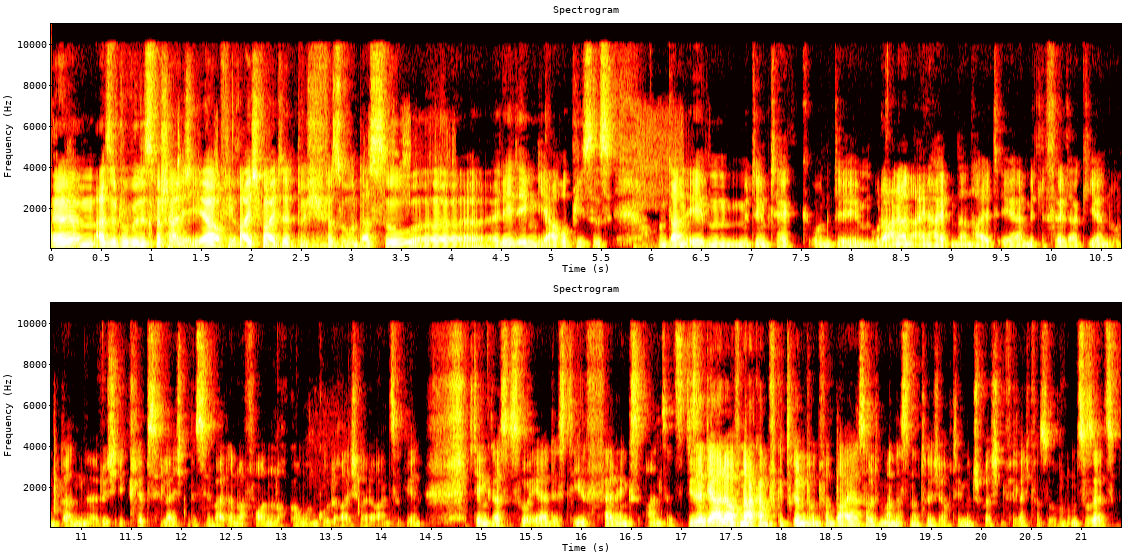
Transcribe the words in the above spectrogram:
Ähm, also du würdest wahrscheinlich eher auf die Reichweite durch versuchen, das zu äh, erledigen, die Aro-Pieces, und dann eben mit dem Tag und dem oder anderen Einheiten dann halt eher im Mittelfeld agieren und dann äh, durch Eclipse vielleicht ein bisschen weiter nach vorne noch kommen, um gute Reichweite reinzugehen. Ich denke, das ist so eher der Stil Phalanx Ansatz. Die sind ja alle auf Nahkampf getrimmt und von daher sollte man das natürlich auch dementsprechend vielleicht versuchen umzusetzen.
